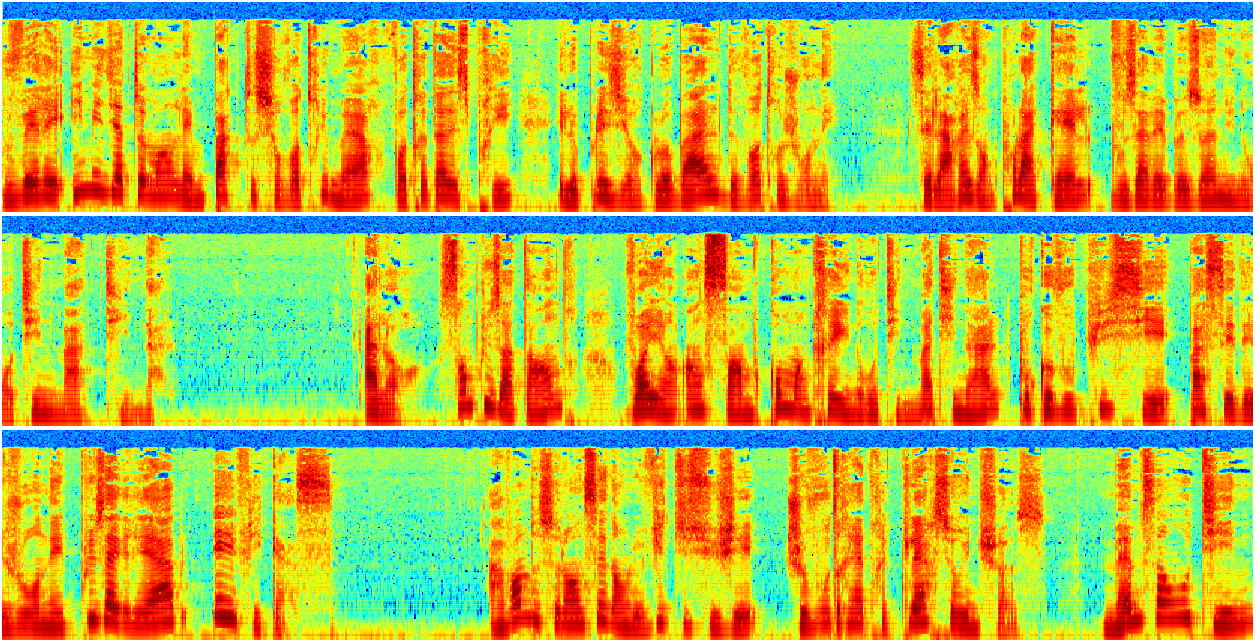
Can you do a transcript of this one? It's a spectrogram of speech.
vous verrez immédiatement l'impact sur votre humeur, votre état d'esprit et le plaisir global de votre journée. C'est la raison pour laquelle vous avez besoin d'une routine matinale. Alors, sans plus attendre, voyons ensemble comment créer une routine matinale pour que vous puissiez passer des journées plus agréables et efficaces. Avant de se lancer dans le vif du sujet, je voudrais être clair sur une chose. Même sans routine,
